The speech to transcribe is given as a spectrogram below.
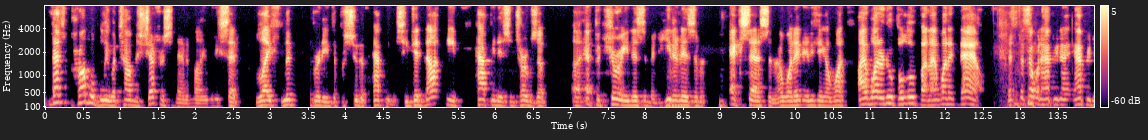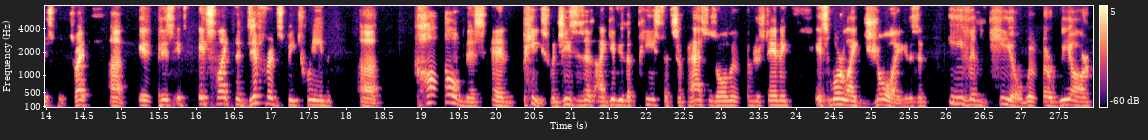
that's probably what Thomas Jefferson had in mind when he said life, liberty, the pursuit of happiness. He did not mean happiness in terms of uh, Epicureanism and hedonism and excess, and I want anything I want. I want an Oompa and I want it now. That's, that's not what happy, happiness means, right? Uh, it is it's it's like the difference between uh, calmness and peace. When Jesus says, "I give you the peace that surpasses all understanding," it's more like joy. It is an even keel where, where we are,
